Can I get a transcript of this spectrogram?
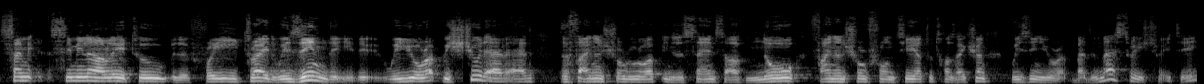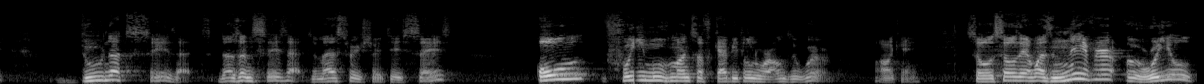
similarly to the free trade within the, the, Europe, we should have had the financial Europe in the sense of no financial frontier to transaction within Europe. But the Maastricht Treaty do not say that, doesn't say that. The Maastricht Treaty says all free movements of capital around the world. Okay. So, so there was never a real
